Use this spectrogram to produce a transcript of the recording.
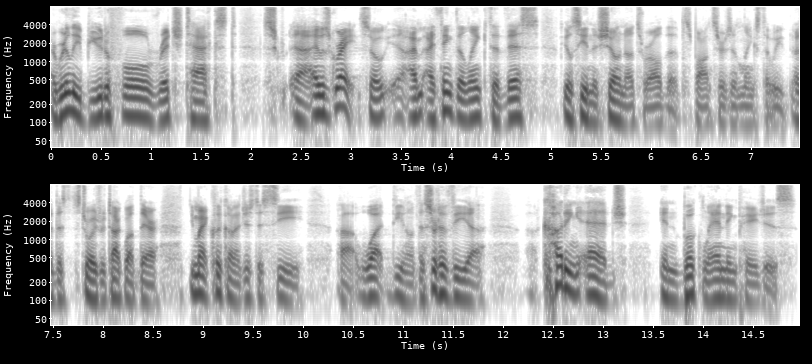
a really beautiful, rich text. Uh, it was great. So I, I, think the link to this, you'll see in the show notes where all the sponsors and links that we, or the stories we talk about there, you might click on it just to see uh, what, you know, the sort of the, uh, cutting edge in book landing pages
